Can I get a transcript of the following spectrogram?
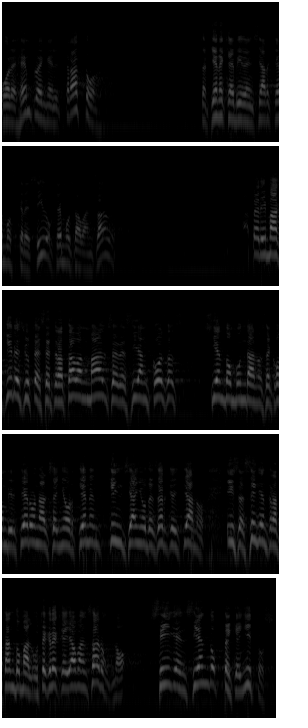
Por ejemplo, en el trato se tiene que evidenciar que hemos crecido, que hemos avanzado. Pero imagínese usted, se trataban mal, se decían cosas siendo mundanos, se convirtieron al Señor, tienen 15 años de ser cristianos y se siguen tratando mal. ¿Usted cree que ya avanzaron? No, siguen siendo pequeñitos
